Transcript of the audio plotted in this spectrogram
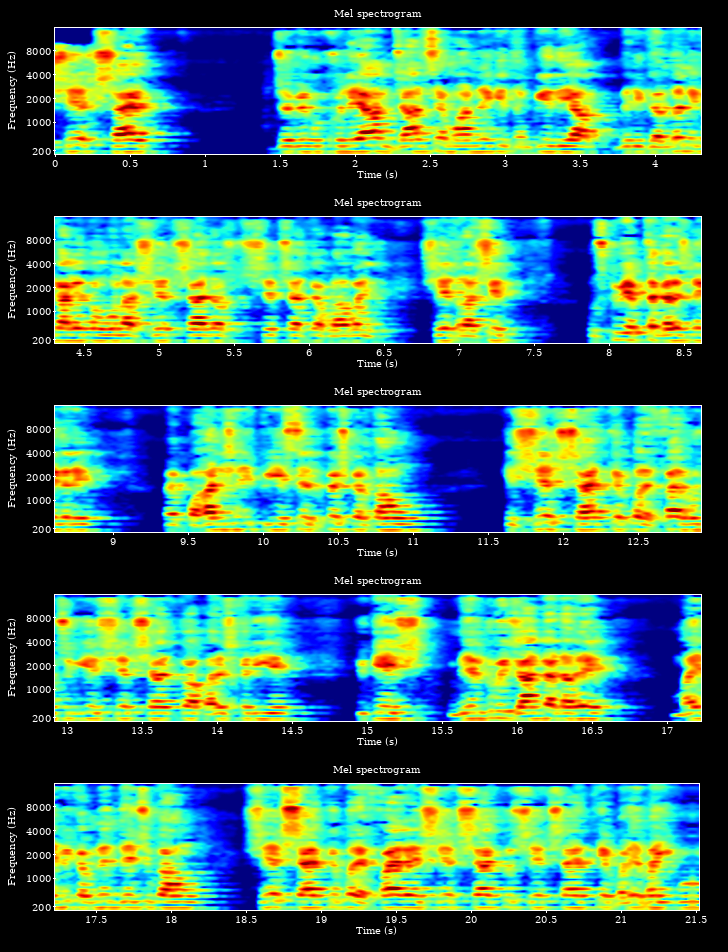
शेख शायद जो मेरे को खुलेआम जान से मारने की धमकी दिया, मेरी गर्दन निकाले तो बोला, शेख शायद और शेख शायद का बड़ा भाई, शेख राशिद। उसको भी अब तक अरेस्ट नहीं करे। मैं पहाड़ी शरीफ पीएस से रिक्वेस्ट करता हूँ कि शेख शायद के ऊपर एफआईआर हो चुकी है। शेख शायद को आप अरेस्ट करिए, क्योंकि मेरे को भी जान का डर है। मैं भी कंप्लेन दे चुका हूँ। शेख शायद के ऊपर एफ़ है। शेख शायद को, शेख शायद के बड़े भाई को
